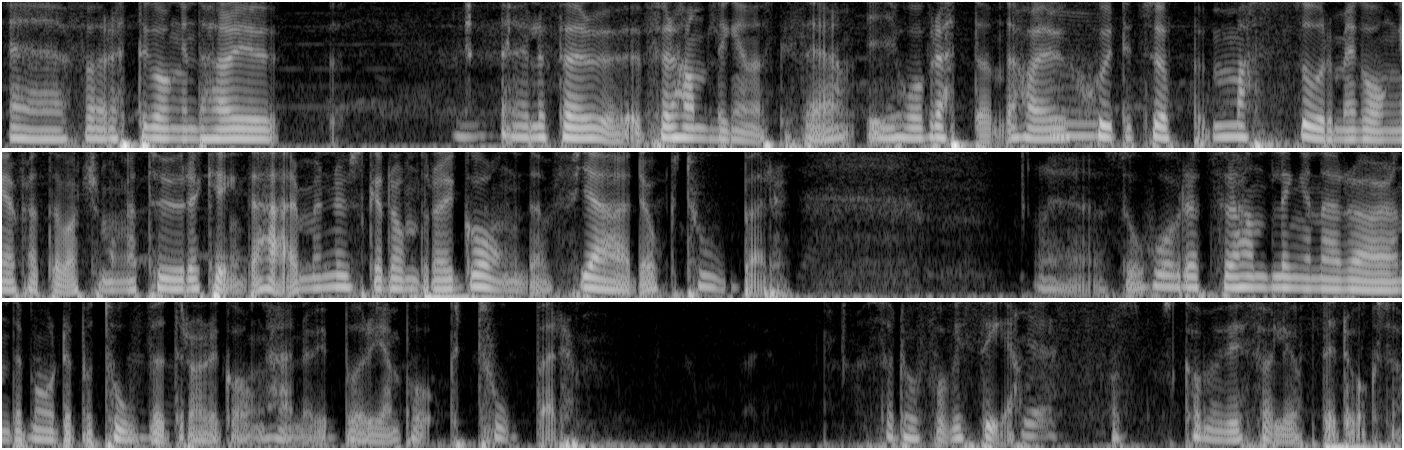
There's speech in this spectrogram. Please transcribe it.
eh, för rättegången. Det har ju eller för förhandlingarna ska jag säga, i hovrätten. Det har ju Mm. skjutits upp massor med gånger för att det har varit så många turer kring det här. Men nu ska de dra igång den 4 oktober. Eh, Så hovrättsförhandlingarna rörande mordet på Tove drar igång här nu i början på oktober. Så då får vi se. Och Yes. så kommer vi följa upp det då också.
